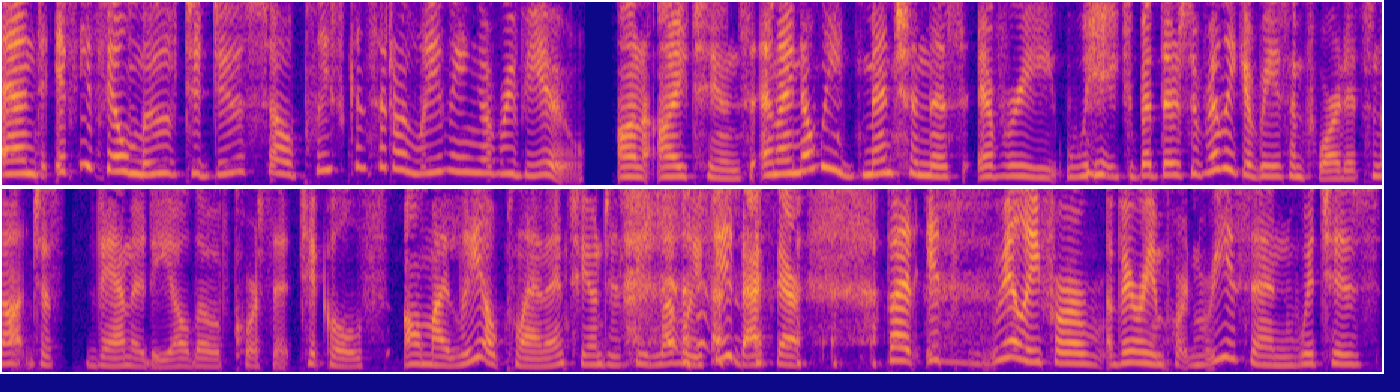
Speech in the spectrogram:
And if you feel moved to do so, please consider leaving a review on iTunes. And I know we mention this every week, but there's a really good reason for it. It's not just vanity, although, of course, it tickles all my Leo planets, you know, to see lovely feedback there. But it's really for a very important reason, which is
